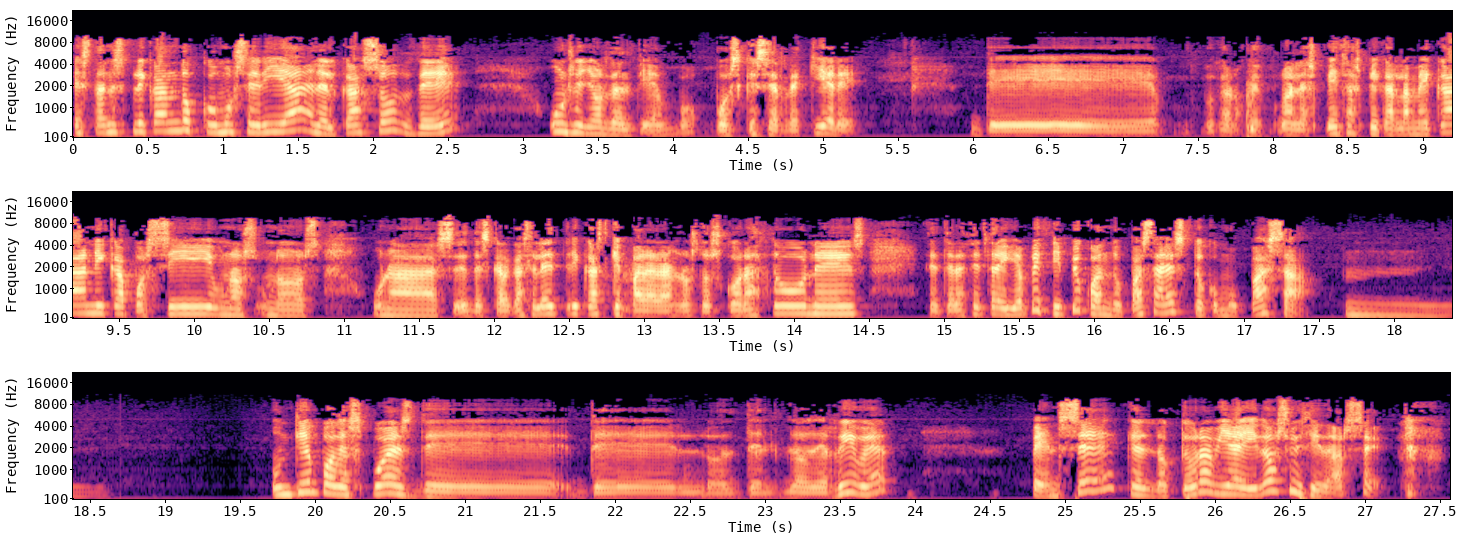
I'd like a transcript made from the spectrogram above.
están explicando cómo sería en el caso de un señor del tiempo. Pues que se requiere de. Bueno, que les empieza a explicar la mecánica, pues sí, unos, unos, unas descargas eléctricas que pararán los dos corazones, etcétera, etcétera. Y al principio, cuando pasa esto, como pasa. mm, un tiempo después de, de, lo, de lo de River, pensé que el doctor había ido a suicidarse.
